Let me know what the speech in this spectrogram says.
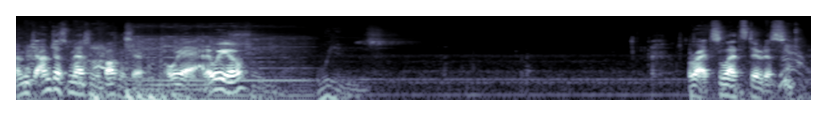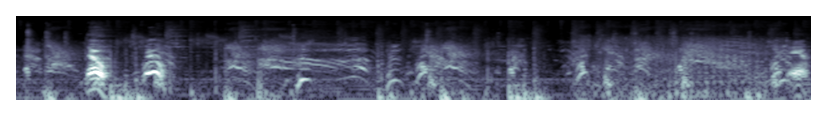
I'm, I'm just messing with buttons here. Oh yeah, there we go. Alright, so let's do this. No! No! Damn.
